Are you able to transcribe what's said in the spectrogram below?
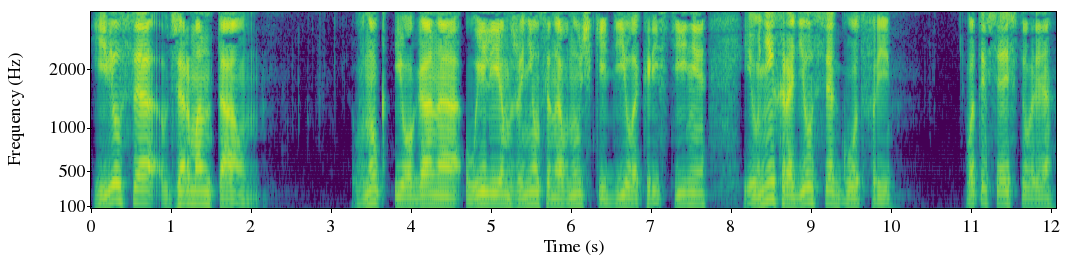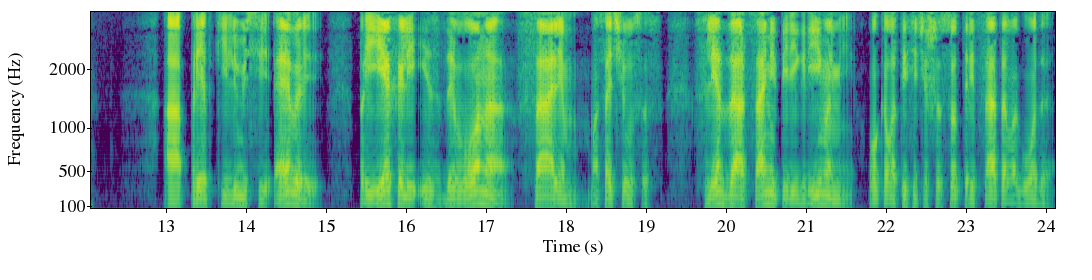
явился в Джермантаун. Внук Иоганна Уильям женился на внучке Дила Кристине, и у них родился Готфри. Вот и вся история. А предки Люси Эвери приехали из Девона в Салем, Массачусетс, вслед за отцами-пилигримами около 1630 года.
